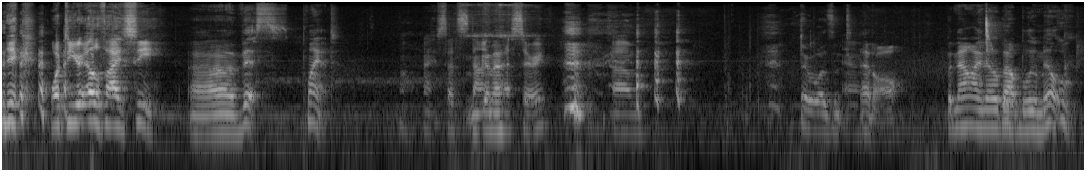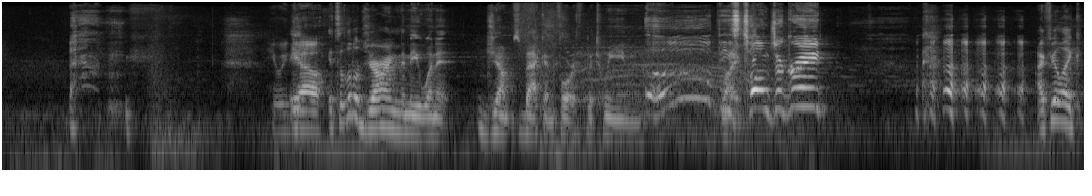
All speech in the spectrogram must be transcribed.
Nick. what do your elf eyes see? Uh, this plant. Oh, nice. That's not gonna- necessary. Um, It wasn't Yeah. at all. But now I know about blue milk. here we It- go. It's a little jarring to me when it jumps back and forth between. Oh, these like- tongues are great. I feel like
